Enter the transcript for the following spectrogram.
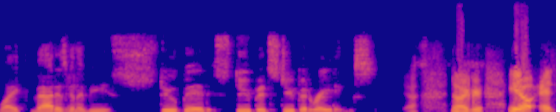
Like that is going to be stupid, stupid, stupid ratings. Yeah, no, I agree. You know, and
